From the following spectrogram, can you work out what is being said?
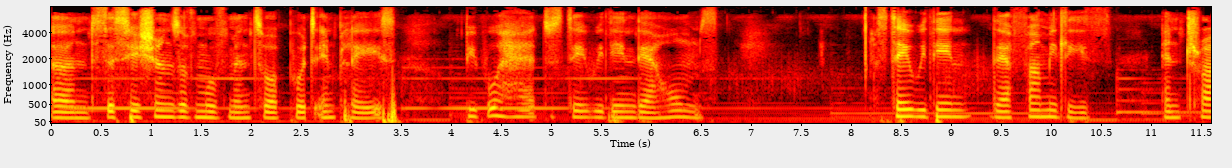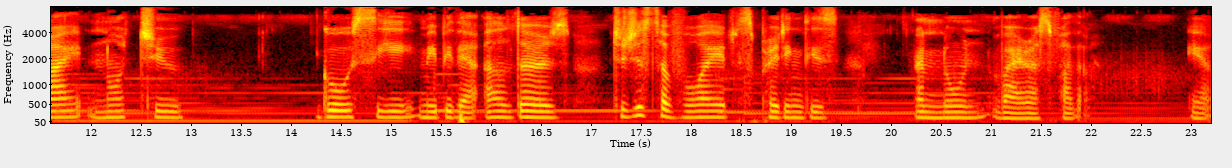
and cessations of movements were put in place, people had to stay within their homes, stay within their families, and try not to go see maybe their elders to just avoid spreading this unknown virus further. Yeah.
